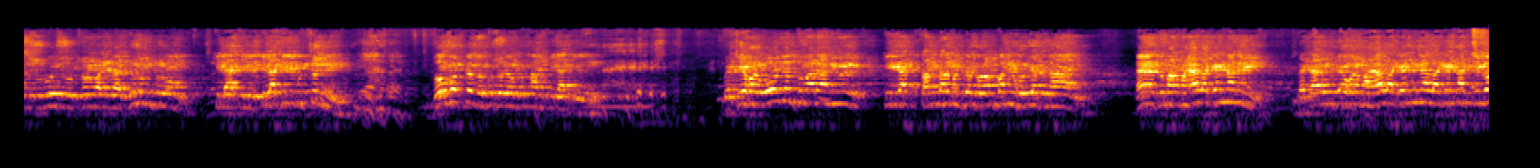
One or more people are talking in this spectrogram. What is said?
শুরু হয়েছে উত্তর বাড়ি বা জুলুম জুলুম কিলা কিলি কিলা বুঝছেন নি দোভক্ত জগুসলে ওর নাম কিলা কিলি বেটি হয় ও যেন তোমার আমি কিলা ঠান্ডার মধ্যে গরম পানি হইয়া দিলাম। হ্যাঁ তোমার মায়া লাগেন না নি? বেটা উঠে হয় মায়া লাগেন না লাগেন না কিলো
